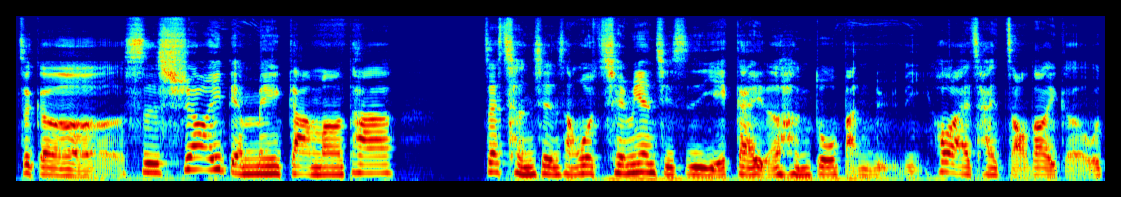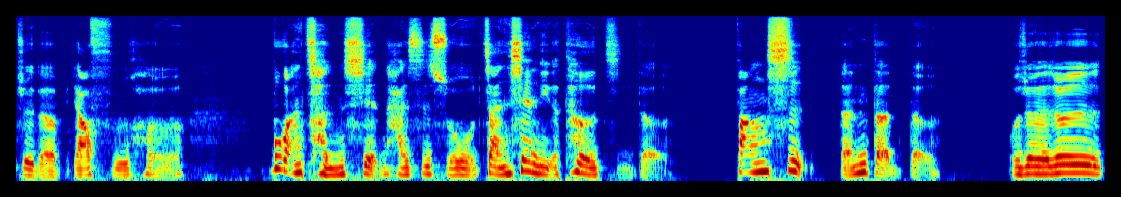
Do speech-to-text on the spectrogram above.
这个是需要一点美感吗？它在呈现上，我前面其实也改了很多版履历，后来才找到一个我觉得比较符合，不管呈现还是说展现你的特质的方式等等的。我觉得就是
